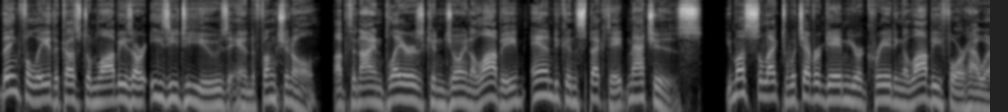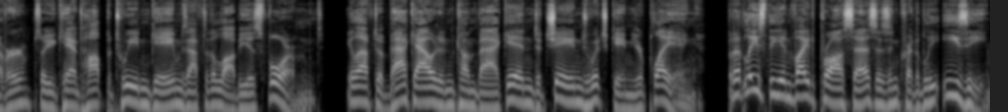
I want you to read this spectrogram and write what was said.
Thankfully, the custom lobbies are easy to use and functional. Up to nine players can join a lobby, and you can spectate matches. You must select whichever game you are creating a lobby for, however, so you can't hop between games after the lobby is formed. You'll have to back out and come back in to change which game you're playing. But at least the invite process is incredibly easy.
